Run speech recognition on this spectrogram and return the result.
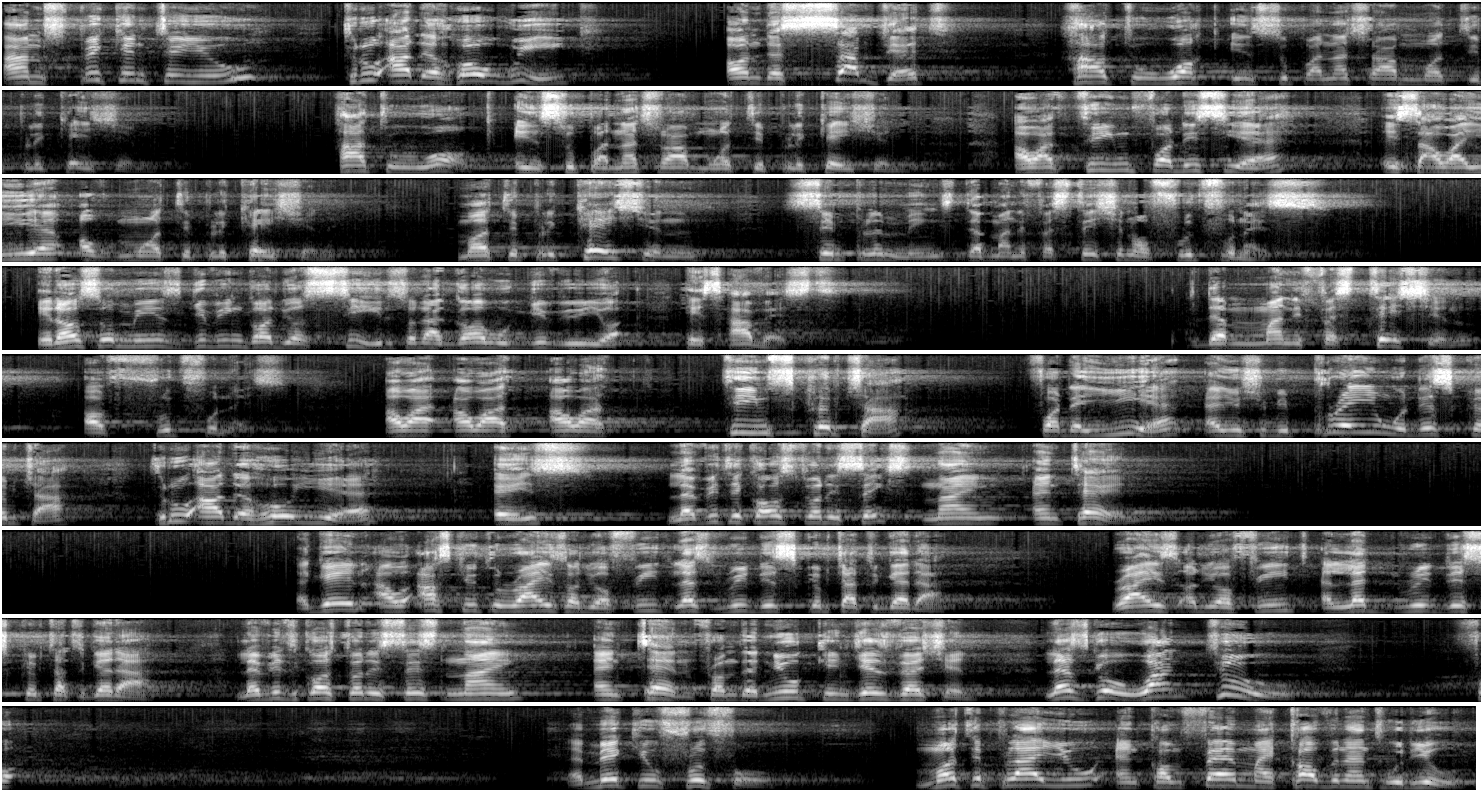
I'm speaking to you throughout the whole week on the subject how to walk in supernatural multiplication. How to walk in supernatural multiplication. Our theme for this year is our year of multiplication. Multiplication simply means the manifestation of fruitfulness. It also means giving God your seed so that God will give you your, his harvest. The manifestation of fruitfulness. Our, our, our theme scripture for the year, and you should be praying with this scripture throughout the whole year, is Leviticus 26 9 and 10. Again, I will ask you to rise on your feet. Let's read this scripture together. Rise on your feet and let's read this scripture together. Leviticus 26 9 and 10 from the New King James Version. Let's go. One, two, And make you fruitful multiply you, and confirm my covenant with you.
